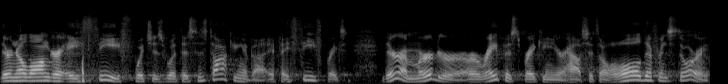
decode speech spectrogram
they're no longer a thief, which is what this is talking about. If a thief breaks, they're a murderer or a rapist breaking your house. It's a whole different story.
